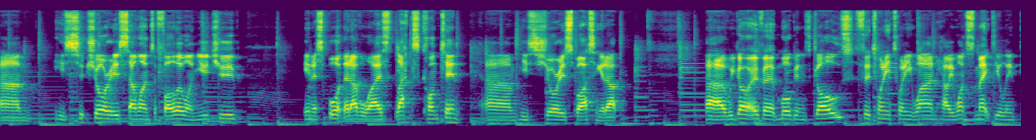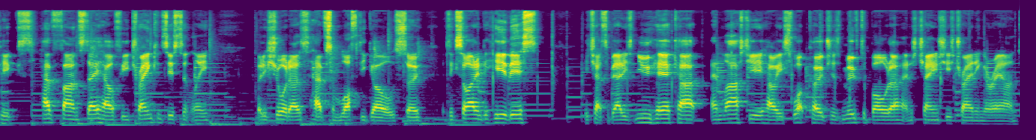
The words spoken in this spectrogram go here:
Um, he sure is someone to follow on YouTube in a sport that otherwise lacks content. Um, he sure is spicing it up. Uh, we go over Morgan's goals for 2021, how he wants to make the Olympics, have fun, stay healthy, train consistently, but he sure does have some lofty goals. So it's exciting to hear this. He chats about his new haircut and last year how he swapped coaches, moved to Boulder, and has changed his training around.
